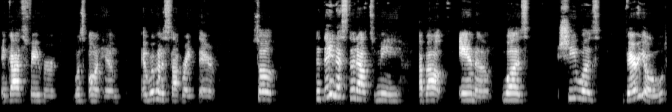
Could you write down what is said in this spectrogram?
and God's favor was on him. And we're going to stop right there. So, the thing that stood out to me about Anna was she was very old,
